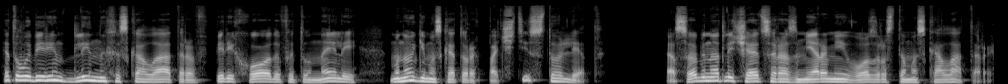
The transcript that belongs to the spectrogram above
Это лабиринт длинных эскалаторов, переходов и туннелей, многим из которых почти сто лет. Особенно отличаются размерами и возрастом эскалаторы.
